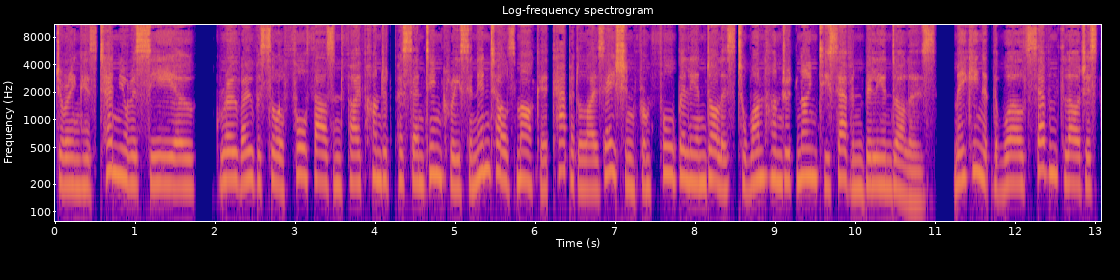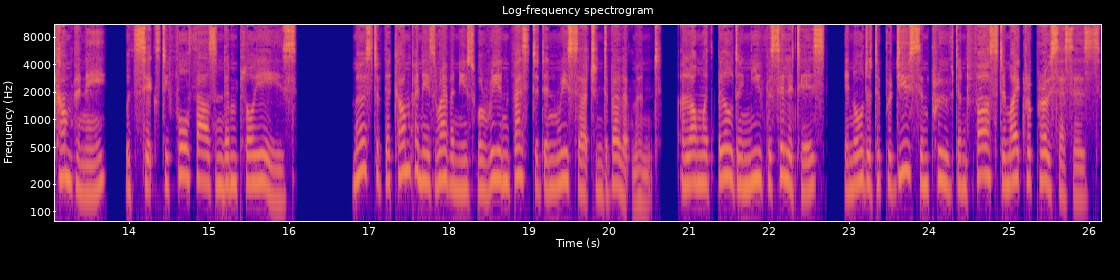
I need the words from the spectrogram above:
During his tenure as CEO, Grove oversaw a 4,500% increase in Intel's market capitalization from $4 billion to $197 billion, making it the world's seventh largest company, with 64,000 employees. Most of the company's revenues were reinvested in research and development along with building new facilities, in order to produce improved and faster microprocessors.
